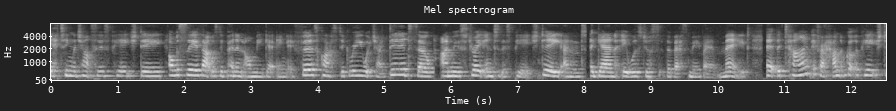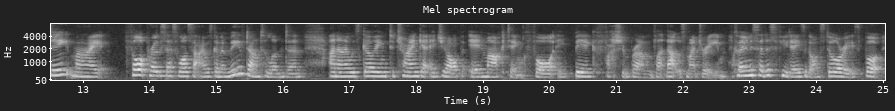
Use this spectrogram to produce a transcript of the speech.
getting the chance of this PhD. Obviously that was dependent on me getting a first class degree, which I did, so I moved straight into this PhD and again, it was just the best move I ever made. At the time, if I hadn't got the PhD, my thought process was that I was going to move down to London and I was going to try and get a job in marketing for a big fashion brand. Like that was my dream. I only said this a few days ago on stories, but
